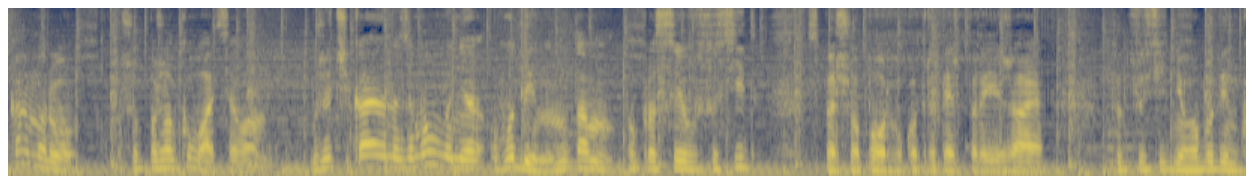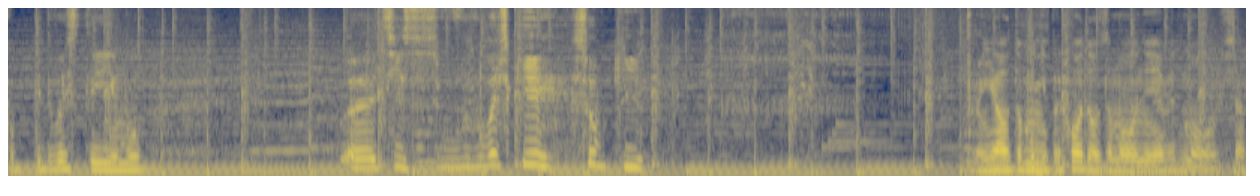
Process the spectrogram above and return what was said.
Камеру, щоб пожалкуватися вам. Вже чекаю на замовлення годину. Ну там попросив сусід з першого поверху, котрий теж переїжджає. Тут сусіднього будинку підвести йому е, ці важкі сумки. Я ото мені приходив замовлення, я відмовився.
